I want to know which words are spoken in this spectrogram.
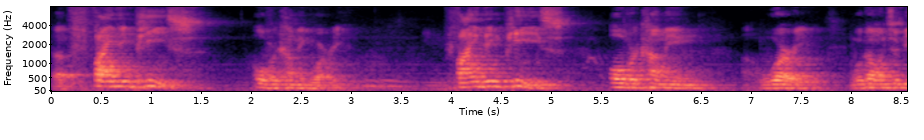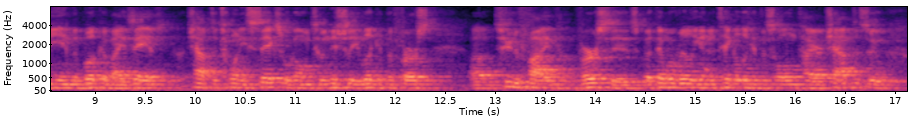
uh, finding peace, overcoming worry. Finding peace, overcoming uh, worry. We're going to be in the book of Isaiah, chapter 26. We're going to initially look at the first uh, two to five verses, but then we're really going to take a look at this whole entire chapter. So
